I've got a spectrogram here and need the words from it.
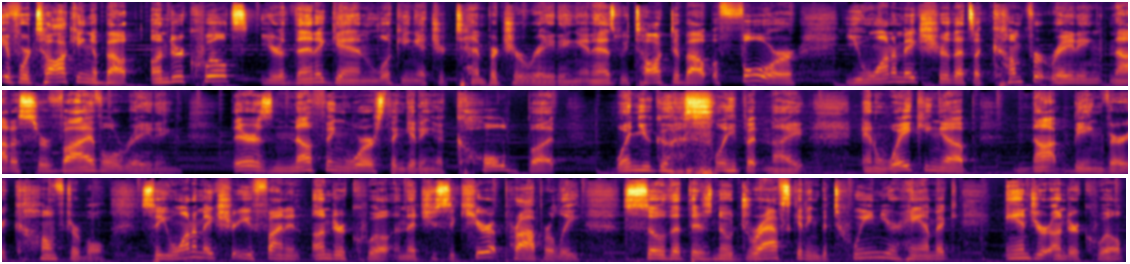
If we're talking about underquilts, you're then again looking at your temperature rating. And as we talked about before, you want to make sure that's a comfort rating, not a survival rating. There is nothing worse than getting a cold butt when you go to sleep at night and waking up not being very comfortable. So you want to make sure you find an underquilt and that you secure it properly so that there's no drafts getting between your hammock and your underquilt.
